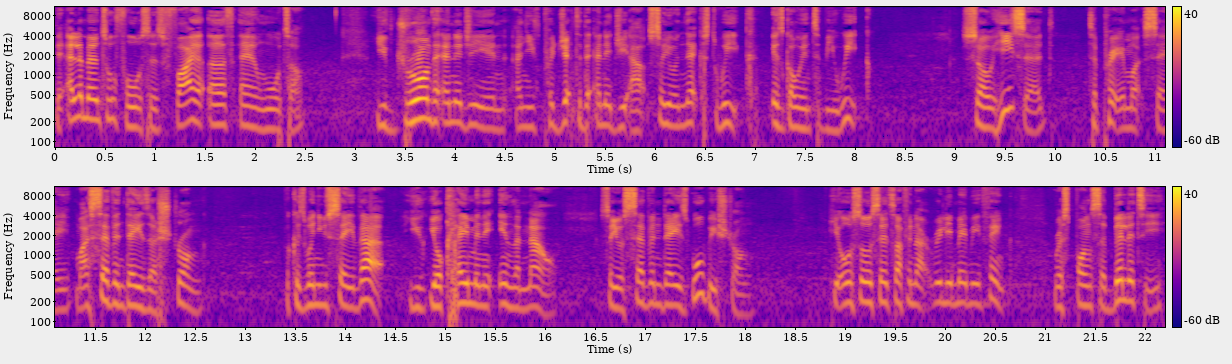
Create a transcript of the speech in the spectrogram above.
the elemental forces fire, earth, air, and water. You've drawn the energy in and you've projected the energy out, so your next week is going to be weak. So he said to pretty much say, My seven days are strong. Because when you say that, you, you're claiming it in the now. So your seven days will be strong. He also said something that really made me think responsibility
